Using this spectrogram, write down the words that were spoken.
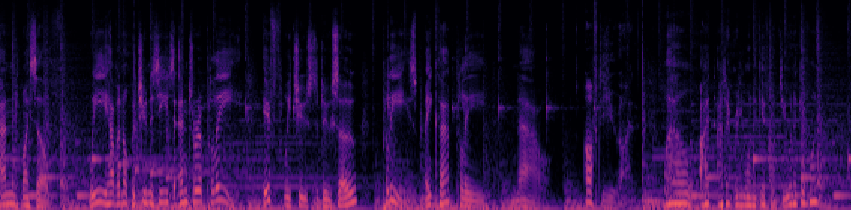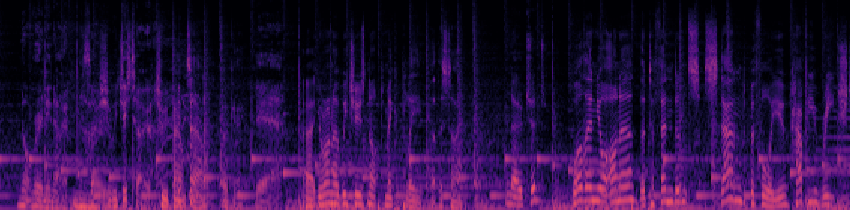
and myself, we have an opportunity to enter a plea. If we choose to do so, please make that plea now. After you, Ryan. Well, I, I don't really want to give one. Do you want to give one? Not really, no. No, so should we just ditto. should we bounce out? Okay. Yeah. Uh, Your Honour, we choose not to make a plea at this time. Noted. Well then, Your Honour, the defendants stand before you. Have you reached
